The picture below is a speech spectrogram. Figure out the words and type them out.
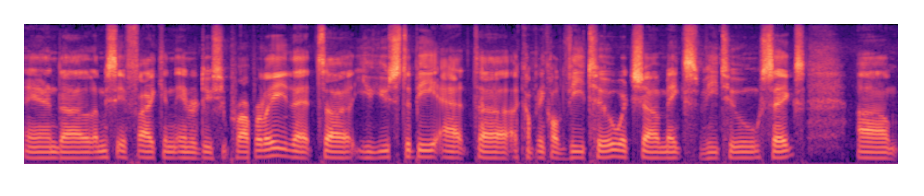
And uh, let me see if I can introduce you properly. That uh, you used to be at a company called V2, which makes V2 Cigs. Um,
